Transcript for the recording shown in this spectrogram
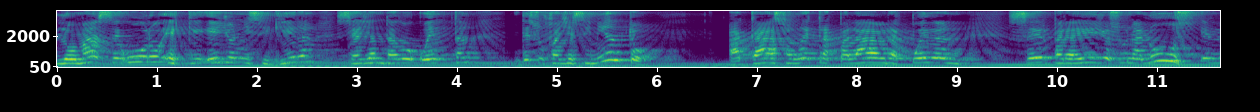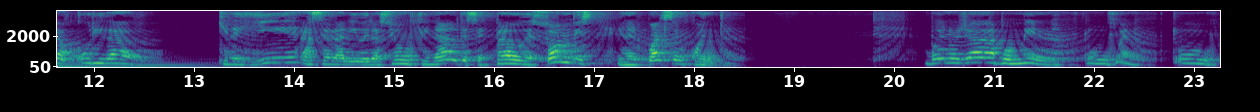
Lo más seguro es que ellos ni siquiera se hayan dado cuenta de su fallecimiento ¿Acaso nuestras palabras puedan ser para ellos una luz en la oscuridad que les guíe hacia la liberación final de ese estado de zombies en el cual se encuentran? Bueno, ya, pues Mirna, tú, bueno, tú,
